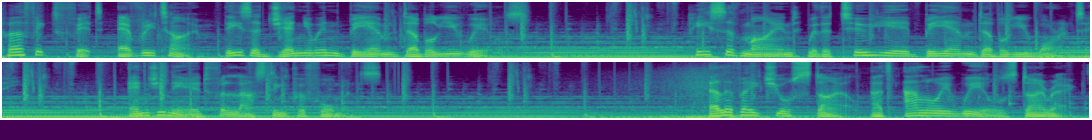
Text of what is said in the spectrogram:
perfect fit every time. These are genuine BMW wheels. Peace of mind with a two-year BMW warranty. Engineered for lasting performance. Elevate your style at Alloy Wheels Direct.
